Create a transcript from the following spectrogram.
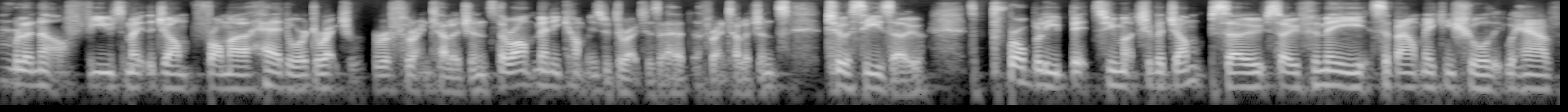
enough for you to make the jump from a head or a director of threat intelligence. There aren't many companies with directors at head of threat intelligence to a CISO. It's probably a bit too much of a jump. So, so for me, it's about making sure that we have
